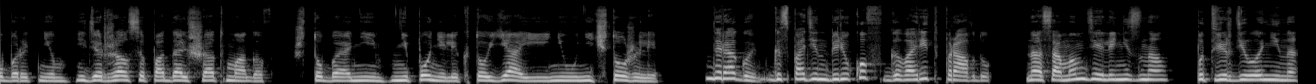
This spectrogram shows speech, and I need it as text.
оборотнем и держался подальше от магов, чтобы они не поняли, кто я, и не уничтожили. Дорогой, господин Бирюков говорит правду. На самом деле не знал, подтвердила Нина.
